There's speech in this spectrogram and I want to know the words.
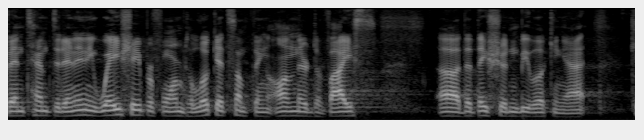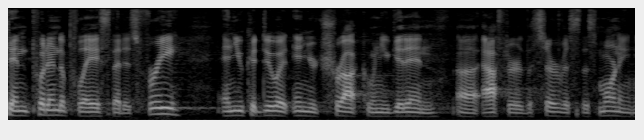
been tempted in any way, shape, or form to look at something on their device uh, that they shouldn't be looking at, can put into place that is free, and you could do it in your truck when you get in uh, after the service this morning.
